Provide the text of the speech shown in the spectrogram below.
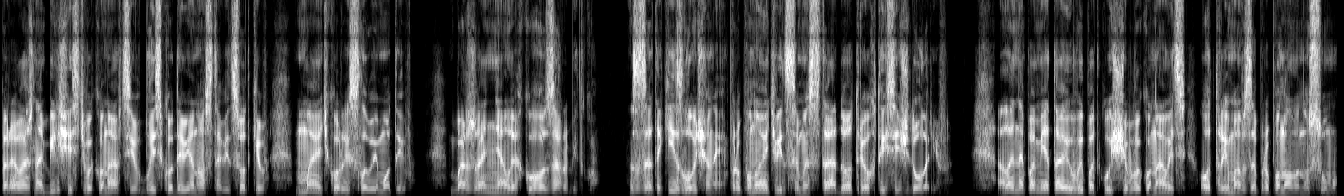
Переважна більшість виконавців, близько 90%, мають корисливий мотив бажання легкого заробітку. За такі злочини пропонують від 700 до 3000 доларів. Але не пам'ятаю випадку, щоб виконавець отримав запропоновану суму.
